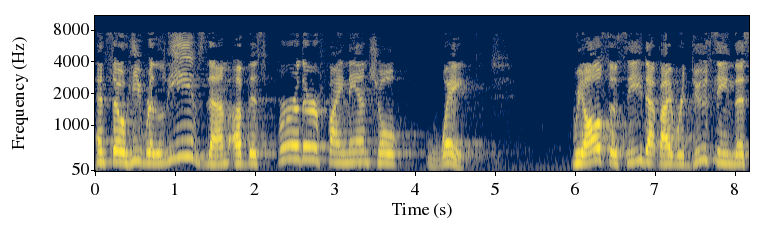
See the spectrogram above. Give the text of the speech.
and so he relieves them of this further financial weight. We also see that by reducing this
